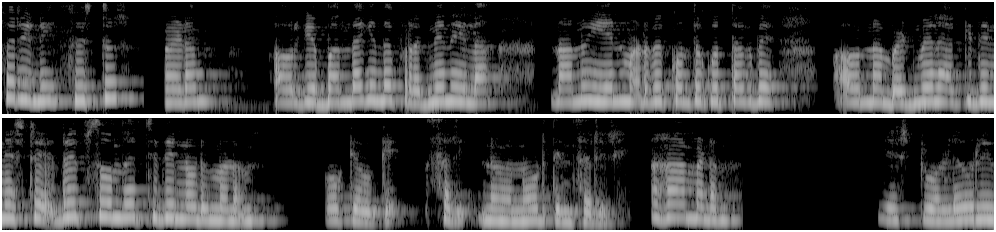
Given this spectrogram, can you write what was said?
ಸರಿನೇ ಸಿಸ್ಟರ್ ಮೇಡಮ್ ಅವ್ರಿಗೆ ಬಂದಾಗಿಂದ ಪ್ರಜ್ಞೆನೇ ಇಲ್ಲ. ನಾನು ಏನು ಮಾಡಬೇಕು ಅಂತ ಗೊತ್ತಾಗದೆ ಅವ್ರನ್ನ ಬೆಡ್ ಮೇಲೆ ಹಾಕಿದ್ದೀನಿ ಅಷ್ಟೇ. ಡ್ರಿಪ್ಸ್ ಒಂದು ಹಚ್ಚಿದ್ದೀನಿ ನೋಡಿ ಮೇಡಮ್ ಓಕೆ ಓಕೆ ಸರಿ, ನಾನು ನೋಡ್ತೀನಿ, ಸರಿ. ಹಾಂ ಮೇಡಮ್ ಎಷ್ಟು ಒಳ್ಳೆಯವ್ರಿ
